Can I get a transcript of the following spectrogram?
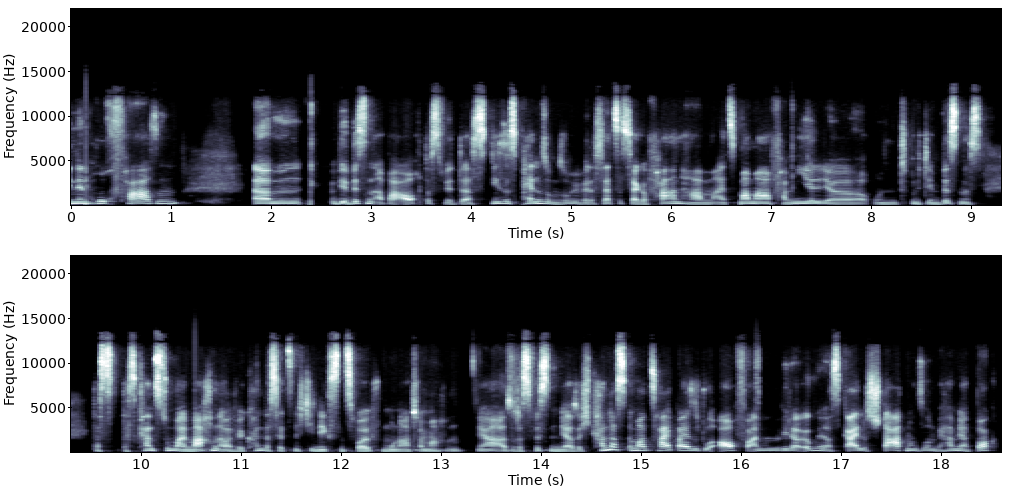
in den Hochphasen. Ähm, wir wissen aber auch, dass wir das, dieses Pensum, so wie wir das letztes Jahr gefahren haben, als Mama, Familie und mit dem Business, das, das kannst du mal machen, aber wir können das jetzt nicht die nächsten zwölf Monate machen. Ja, also das wissen wir. Also ich kann das immer zeitweise, du auch, vor allem wenn wir wieder irgendwie was Geiles starten und so und wir haben ja Bock.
